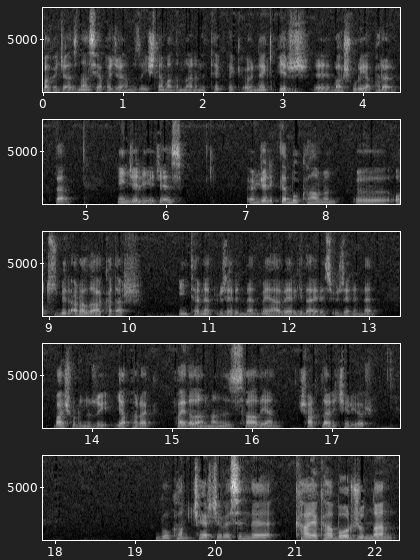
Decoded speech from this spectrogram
bakacağız. Nasıl yapacağımızı, işlem adımlarını tek tek örnek bir e, başvuru yaparak da inceleyeceğiz. Öncelikle bu kanun e, 31 Aralık'a kadar internet üzerinden veya vergi dairesi üzerinden başvurunuzu yaparak faydalanmanızı sağlayan şartlar içeriyor. Bu kanun çerçevesinde KYK borcundan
